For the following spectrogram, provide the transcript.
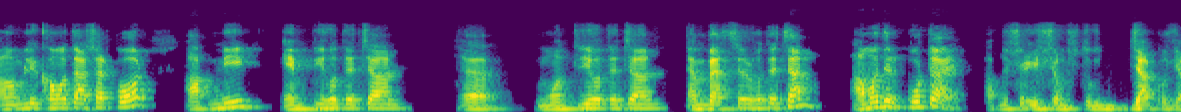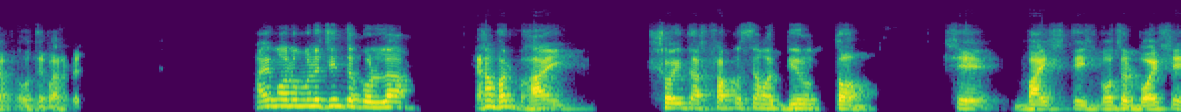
আওয়ামী লীগ ক্ষমতায় আসার পর আপনি এমপি হতে চান, মন্ত্রী হতে চান, অ্যাম্বাসেডর হতে চান, আমাদের কোটায় আপনি এই সমস্ত যা খুশি আপনি হতে পারবেন। আমি মনে, মনে চিন্তা করলাম, আমার ভাই শহীদ আশরাফ হোসেন আমার বীর উত্তম। সে ২২-২৩ বছর বয়সে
